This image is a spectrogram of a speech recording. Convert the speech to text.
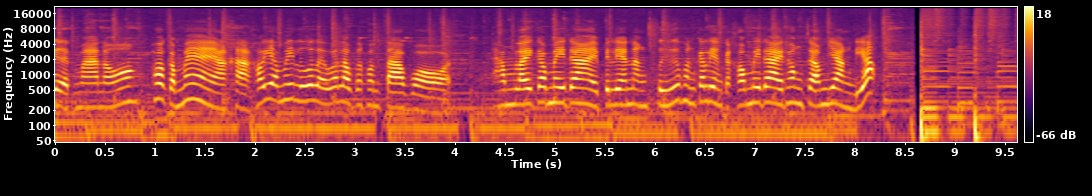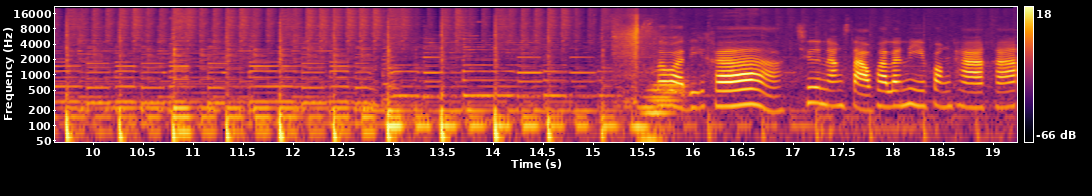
เกิดมาเนาะพ่อกับแม่อะค่ะเขายังไม่รู้เลยว่าเราเป็นคนตาบอดทำอะไรก็ไม่ได้ไปเรียนหนังสือมันก็เรียนกับเขาไม่ได้ท่องจำอย่างเดียวสวัสดีค่ะ ชื่อนางสาวพารณีฟองทาค่ะ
